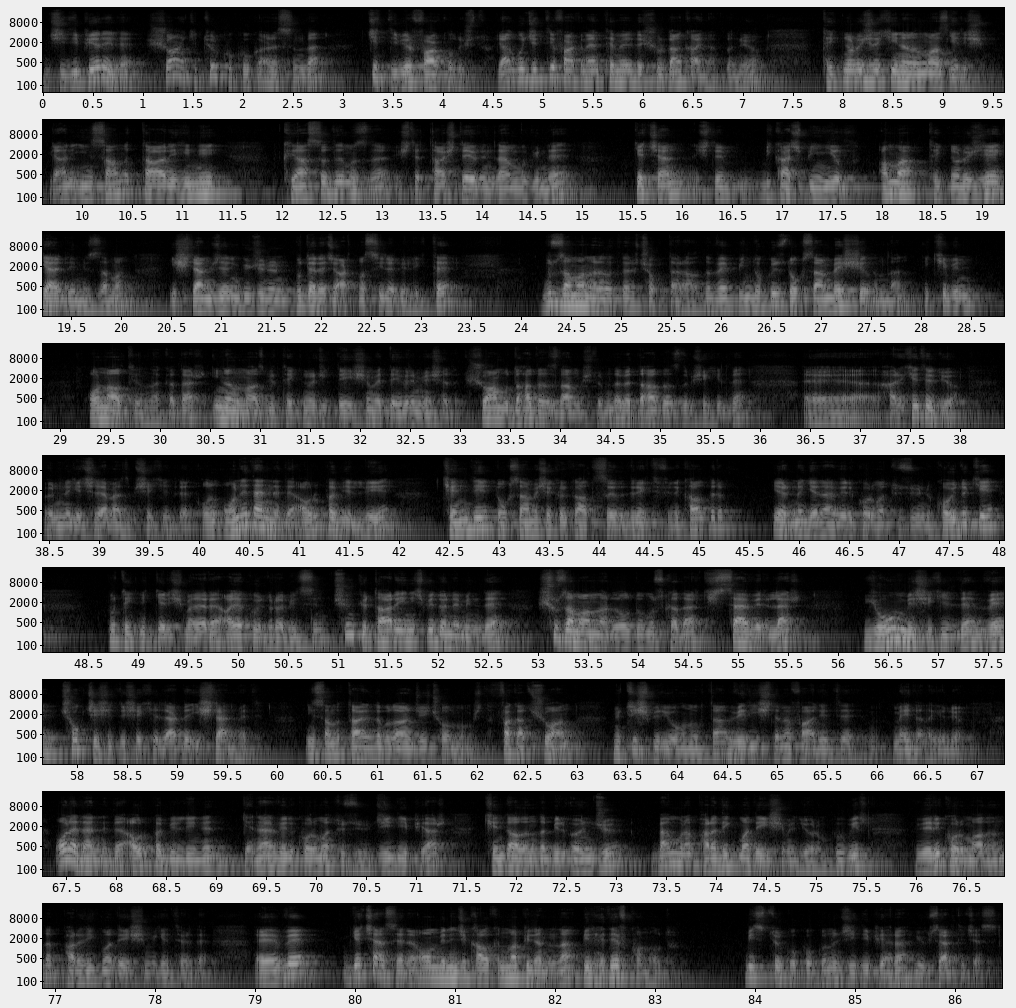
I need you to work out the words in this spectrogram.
GDPR ile şu anki Türk hukuku arasında ciddi bir fark oluştu. Yani bu ciddi farkın en temeli de şuradan kaynaklanıyor. Teknolojideki inanılmaz gelişim. Yani insanlık tarihini kıyasladığımızda işte taş devrinden bugüne geçen işte birkaç bin yıl ama teknolojiye geldiğimiz zaman işlemcilerin gücünün bu derece artmasıyla birlikte bu zaman aralıkları çok daraldı ve 1995 yılından 2016 yılına kadar inanılmaz bir teknolojik değişim ve devrim yaşadık. Şu an bu daha da hızlanmış durumda ve daha da hızlı bir şekilde e, hareket ediyor. Önüne geçilemez bir şekilde. O, o nedenle de Avrupa Birliği kendi 95'e 46 sayılı direktifini kaldırıp yerine genel veri koruma tüzüğünü koydu ki bu teknik gelişmelere ayak uydurabilsin. Çünkü tarihin hiçbir döneminde şu zamanlarda olduğumuz kadar kişisel veriler yoğun bir şekilde ve çok çeşitli şekillerde işlenmedi. İnsanlık tarihinde bu daha önce hiç olmamıştı. Fakat şu an müthiş bir yoğunlukta veri işleme faaliyeti meydana geliyor. O nedenle de Avrupa Birliği'nin genel veri koruma tüzüğü GDPR kendi alanında bir öncü. Ben buna paradigma değişimi diyorum. Bu bir veri koruma alanında paradigma değişimi getirdi. Ee, ve geçen sene 11. kalkınma planına bir hedef konuldu. Biz Türk hukukunu GDPR'a yükselteceğiz.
